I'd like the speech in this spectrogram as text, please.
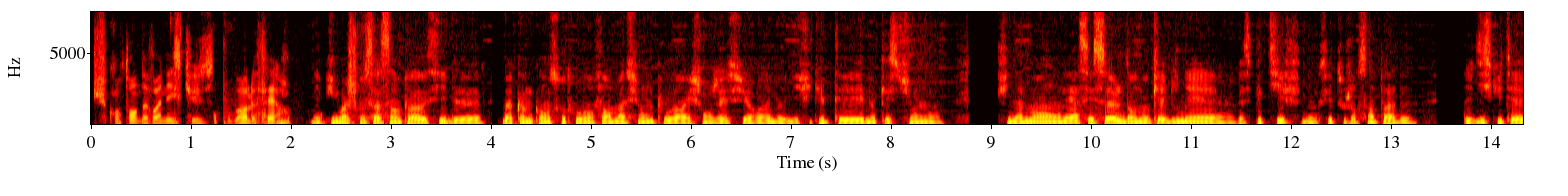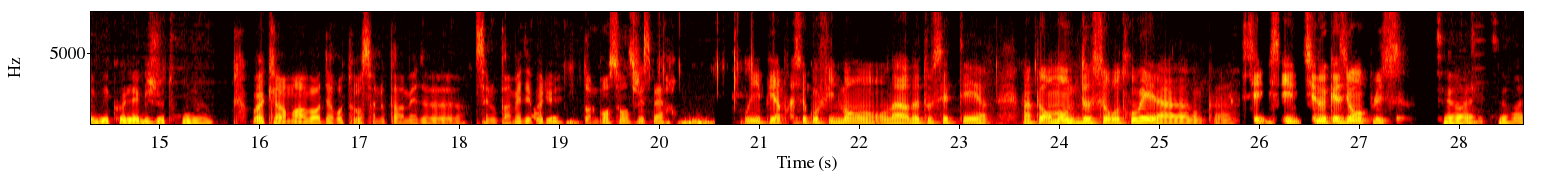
je suis content d'avoir une excuse pour pouvoir le faire. Et puis moi, je trouve ça sympa aussi de, bah, comme quand on se retrouve en formation, de pouvoir échanger sur nos difficultés, nos questions. Finalement, on est assez seul dans nos cabinets respectifs, donc c'est toujours sympa de, de discuter avec des collègues, je trouve. Ouais, clairement, avoir des retours, ça nous permet de, ça nous permet d'évoluer dans le bon sens, j'espère. Oui, et puis après ce confinement, on a, on a tous été euh, un peu en manque de se retrouver là, donc euh, c'est une occasion en plus. C'est vrai, c'est vrai.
